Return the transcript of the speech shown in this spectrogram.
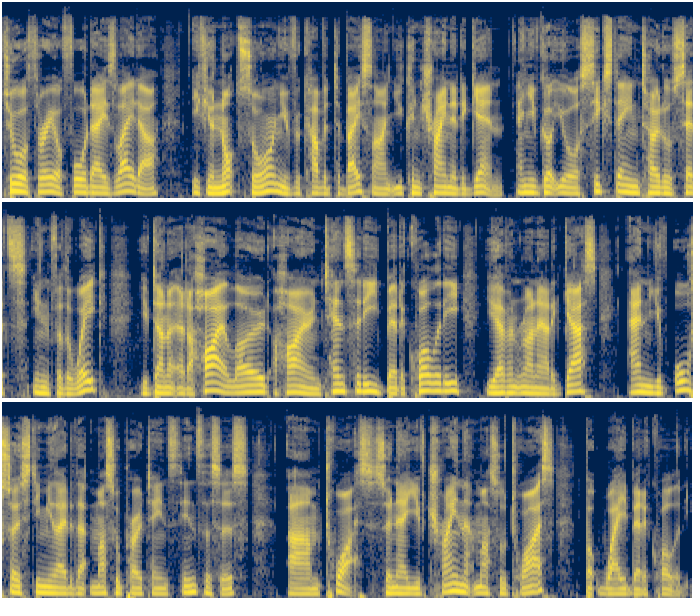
two or three or four days later, if you're not sore and you've recovered to baseline, you can train it again. And you've got your 16 total sets in for the week. You've done it at a higher load, a higher intensity, better quality. You haven't run out of gas. And you've also stimulated that muscle protein synthesis um, twice. So now you've trained that muscle twice, but way better quality.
